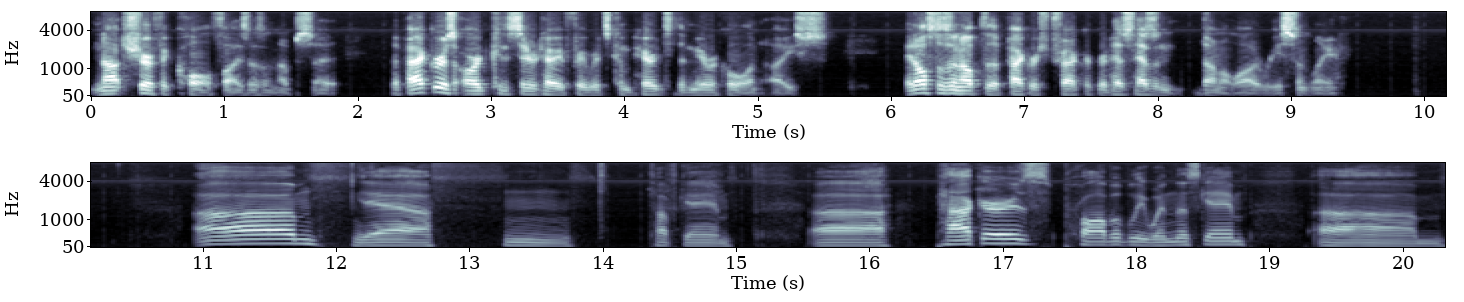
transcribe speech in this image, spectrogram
not sure if it qualifies as an upset. The Packers aren't considered heavy favorites compared to the Miracle on Ice. It also doesn't help that the Packers' track record has hasn't done a lot recently. Um. Yeah. Hmm. Tough game. Uh, Packers probably win this game. Um.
